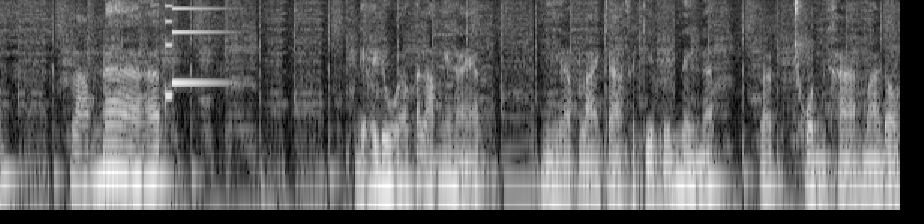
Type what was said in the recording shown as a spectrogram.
ำล้ำหน้าครับ เดี๋ยวให้ดูครับว่าล้ำยังไงครับนี่ครับลายการสกิดนิดนึงนะแล้วชนคานมาดอก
